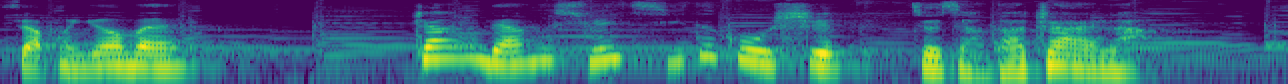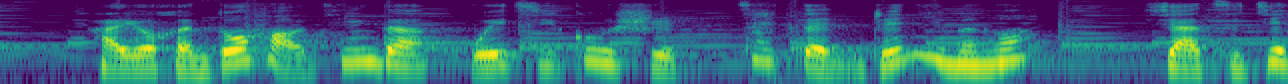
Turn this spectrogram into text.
小朋友们。张良学棋的故事就讲到这儿了，还有很多好听的围棋故事在等着你们哦，下次见。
